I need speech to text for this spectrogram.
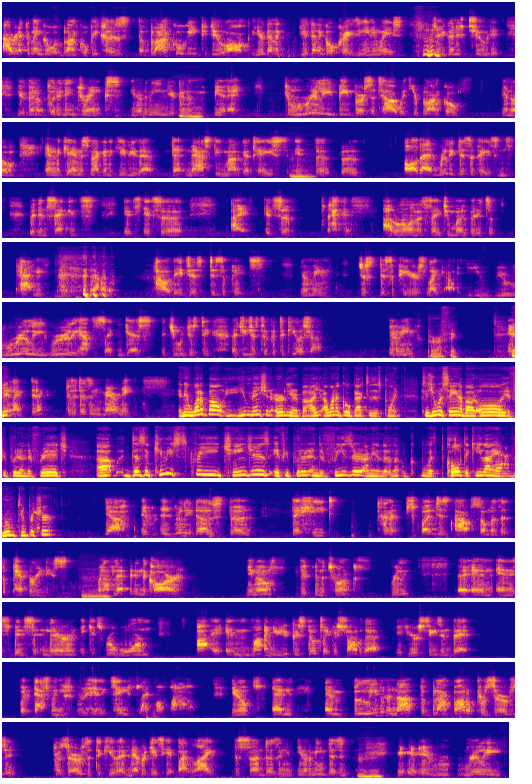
I recommend go with Blanco because the Blanco you could do all. You're gonna you're gonna go crazy anyways. so you're gonna shoot it. You're gonna put it in drinks. You know what I mean? You're gonna be, can really be versatile with your Blanco. You know, and again, it's not gonna give you that that nasty marga taste. It, Mm. the the all that really dissipates in, within seconds. It's it's a I it's a I don't want to say too much, but it's a patent that how it just dissipates. You know what I mean? Just disappears. Like you, you really, really have to second guess that you were just that you just took a tequila shot. You know what I mean? Perfect. And, And it- like, did I? Because it doesn't marinate. And then what about you mentioned earlier, but I, I want to go back to this point because you were saying about oh if you put it in the fridge, uh, does the chemistry changes if you put it in the freezer? I mean, the, with cold tequila and room temperature. Yeah, it, it really does. The the heat kind of sponges out some of the, the pepperiness. When I've left it in the car, you know, the, in the trunk, really, and and it's been sitting there, it gets real warm. I, and mind you, you can still take a shot of that if you're a seasoned vet. But that's when you really taste like, oh wow, you know. And and believe it or not, the black bottle preserves it, preserves the tequila. It never gets hit by light. The sun doesn't, you know what I mean? Doesn't hmm it, it, it really,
